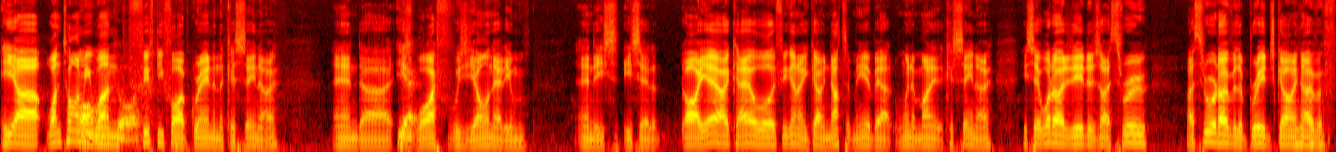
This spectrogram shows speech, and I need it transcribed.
he uh one time he Oh my won God. fifty five grand in the casino, and uh, his Yeah. wife was yelling at him, and he he said, "Oh yeah, okay. Well, if you're gonna go nuts at me about winning money at the casino." He said, "What I did is I threw, I threw it over the bridge going over f-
